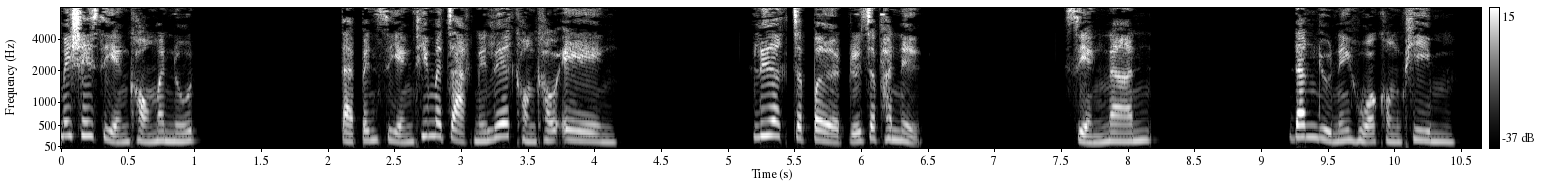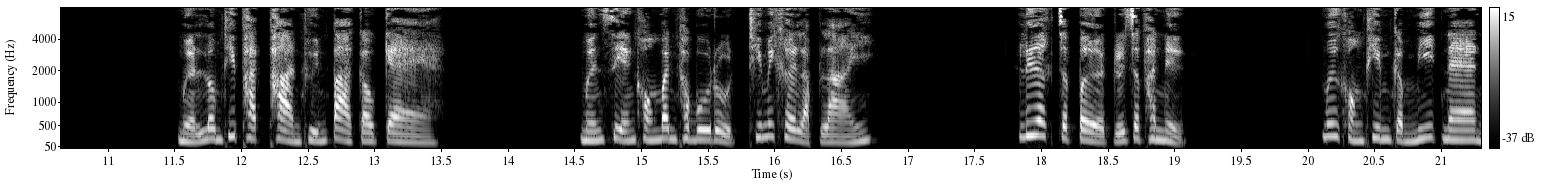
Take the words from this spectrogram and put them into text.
ไม่ใช่เสียงของมนุษย์ แต่เป็นเสียงที่มาจากในเลือดของเขาเอง เลือกจะเปิดหรือจะผนึก เสียงนั้น ดังอยู่ในหัวของพิมพ์ เหมือนลมที่พัดผ่านพื้นป่าเก่าแก่ เหมือนเสียงของบรรพบุรุษที่ไม่เคยหลับไหล เลือกจะเปิดหรือจะผนึก มือของพิมพ์กับมีดแน่น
